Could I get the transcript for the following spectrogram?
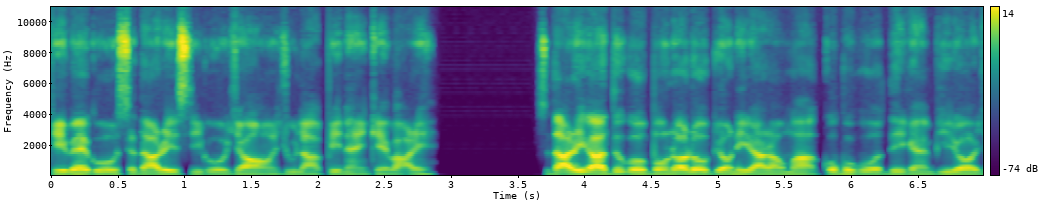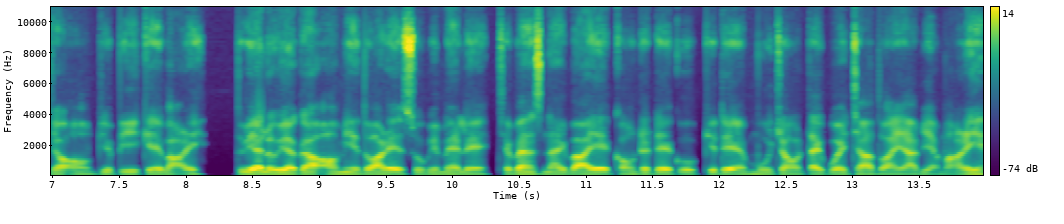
ကေဘက်ကိုစစ်သားတွေစီကိုရောက်အောင်ယူလာပေးနိုင်ခဲ့ပါတယ်။စစ်သားတွေကသူ့ကိုပုံတော်လို့ပြောနေတာတော့မှကိုကိုကိုအသေးခံပြီးတော့ရောက်အောင်ပြစ်ပေးခဲ့ပါတယ်။သူရဲ့လုပ်ရက်ကအောင်မြင်သွားတယ်ဆိုပေမဲ့လည်းဂျပန်စနိုက်ပါရဲ့ခေါင်းတက်တက်ကိုပြစ်တဲ့အမှုကြောင့်တိုက်ပွဲကျသွားရပြန်ပါတယ်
